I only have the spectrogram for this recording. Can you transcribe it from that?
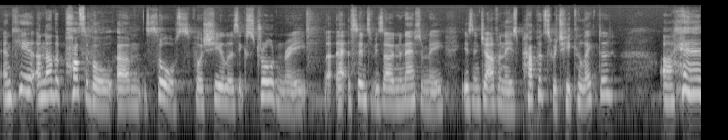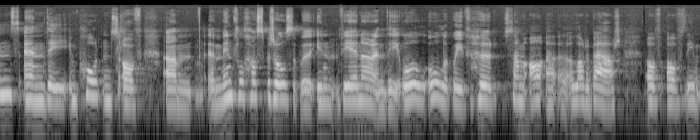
And here, another possible um, source for Schiele's extraordinary uh, sense of his own anatomy is in Javanese puppets, which he collected uh, hands and the importance of um, uh, mental hospitals that were in Vienna and the all, all that we've heard some uh, a lot about of, of the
